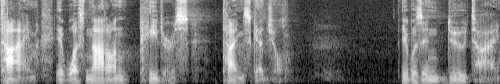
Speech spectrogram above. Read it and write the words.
time. It was not on Peter's time schedule. It was in due time.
